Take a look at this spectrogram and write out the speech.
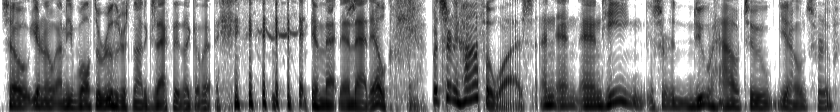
So you know, I mean, Walter Reuther's not exactly like in that in that ilk, but certainly Hoffa was, and and and he sort of knew how to you know sort of.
